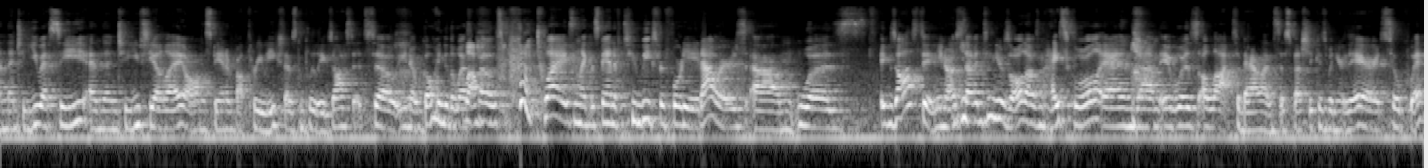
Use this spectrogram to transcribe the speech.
and then to usc and then to ucla all in the span of about three weeks. I was completely exhausted. So you know going to the west Wow. coast twice in like the span of two weeks for 48 hours um, was exhausting. You know, I was 17 years old. I was in high school, and um, it was a lot to balance, especially because when you're there, it's so quick.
